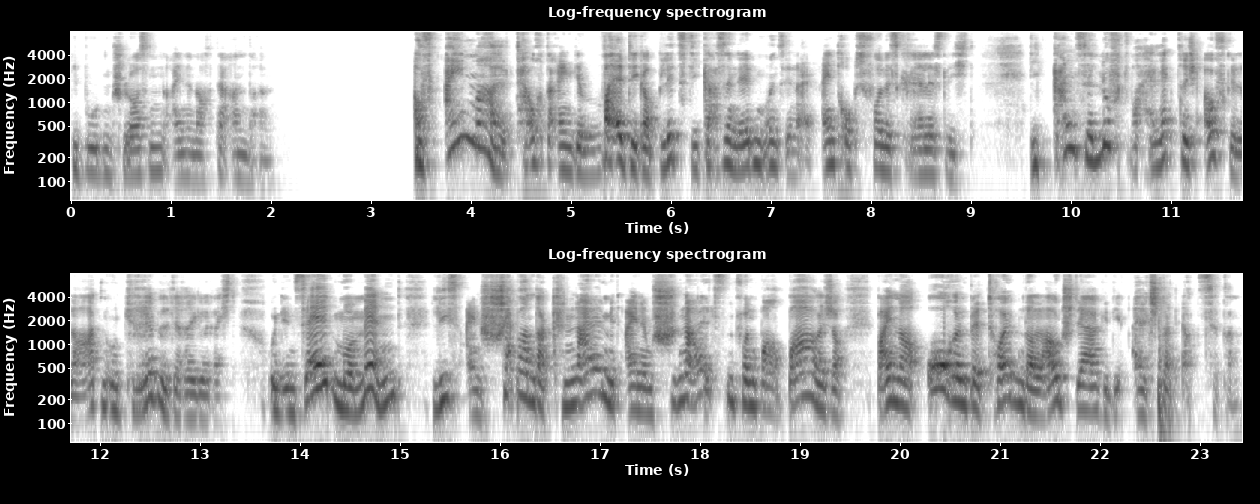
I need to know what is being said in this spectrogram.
die Buden schlossen, eine nach der anderen. Auf einmal tauchte ein gewaltiger Blitz die Gasse neben uns in ein eindrucksvolles, grelles Licht. Die ganze Luft war elektrisch aufgeladen und kribbelte regelrecht. Und im selben Moment ließ ein scheppernder Knall mit einem Schnalzen von barbarischer, beinahe ohrenbetäubender Lautstärke die Altstadt erzittern.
